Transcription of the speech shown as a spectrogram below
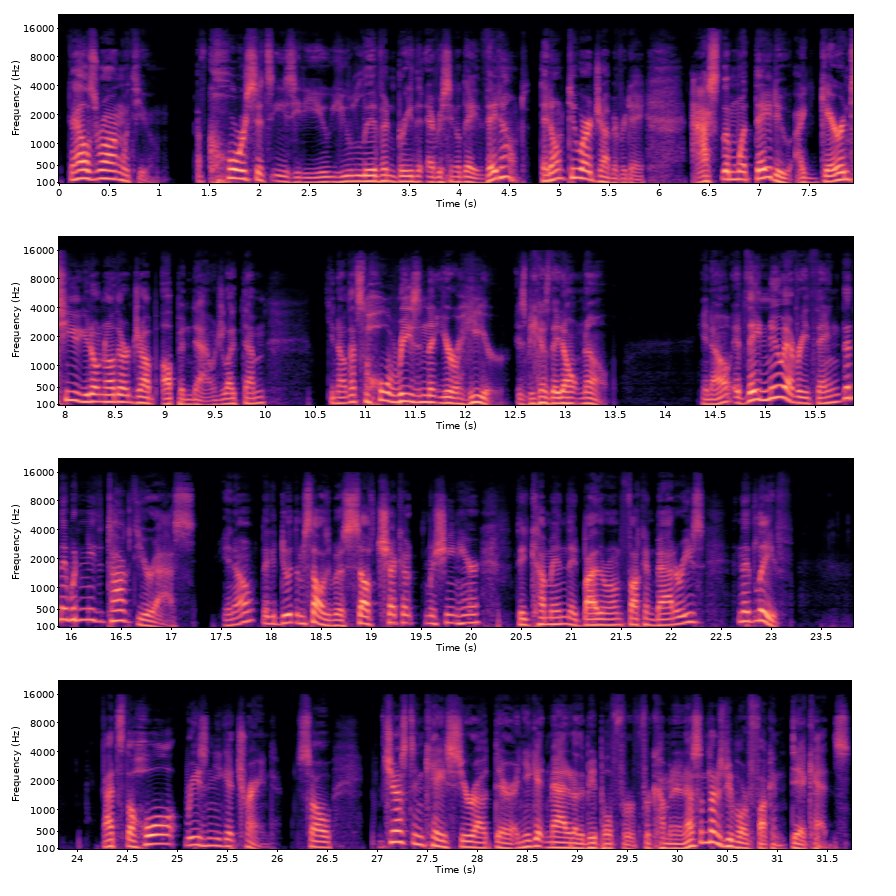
the hell's wrong with you? Of course, it's easy to you. You live and breathe it every single day. They don't. They don't do our job every day. Ask them what they do. I guarantee you, you don't know their job up and down. Would you like them? You know, that's the whole reason that you're here is because they don't know. You know, if they knew everything, then they wouldn't need to talk to your ass. You know, they could do it themselves. You put a self checkout machine here. They'd come in, they'd buy their own fucking batteries, and they'd leave. That's the whole reason you get trained. So just in case you're out there and you get mad at other people for for coming in. Now sometimes people are fucking dickheads.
